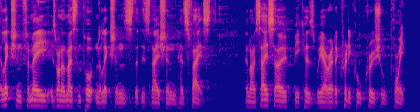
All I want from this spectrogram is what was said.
election for me is one of the most important elections that this nation has faced. And I say so because we are at a critical, crucial point,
